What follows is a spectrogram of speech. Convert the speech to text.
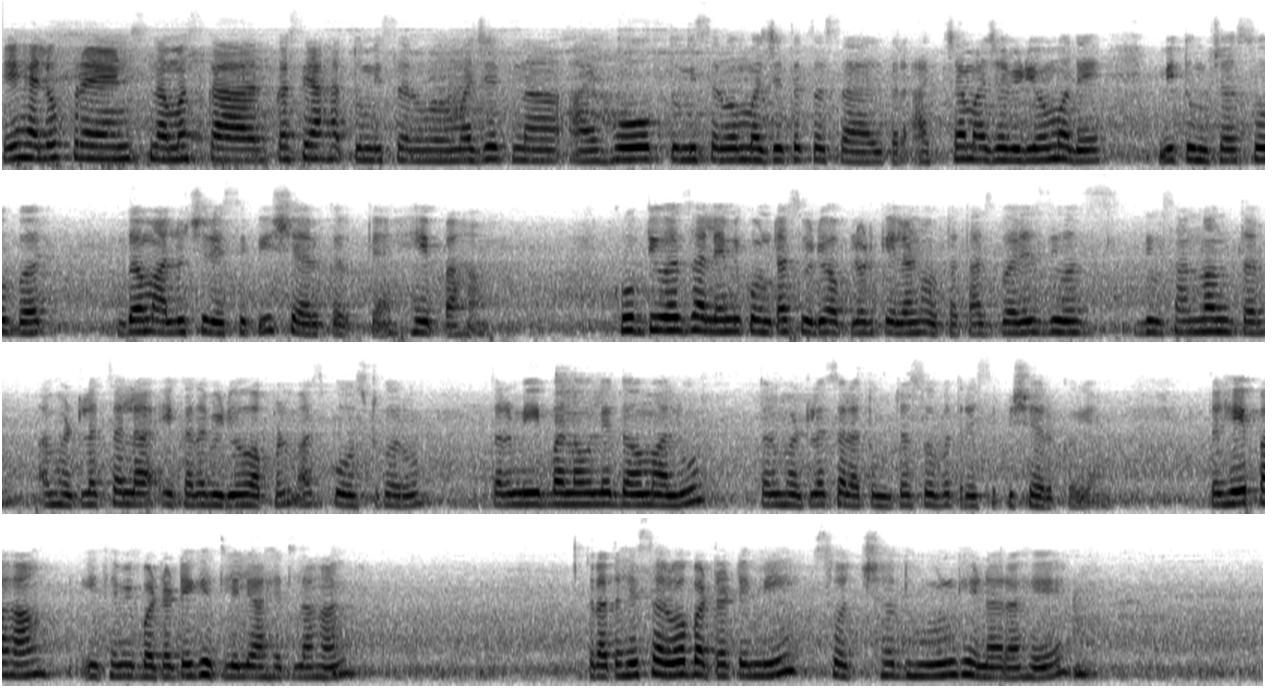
हे hello friends नमस्कार. कसे आहात तुम्ही सर्व? मजेत ना? आय होप तुम्ही सर्व मजेतच असाल. तर आजच्या माझ्या व्हिडिओमध्ये मी तुमच्यासोबत दम आलूची रेसिपी शेअर करते. हे पहा. खूप दिवस झाले मी कोणताच व्हिडिओ अपलोड केला नव्हता. तर आज बरेच दिवस दिवसांनंतर म्हटलं चला एखादा व्हिडिओ आपण आज पोस्ट करू. तर मी बनवले दम आलू. तर म्हटलं चला तुमच्यासोबत रेसिपी शेअर करूया. तर हे पहा. इथे मी बटाटे घेतलेले आहेत लहान. तर आता हे सर्व बटाटे मी स्वच्छ धुवून घेणार आहे.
